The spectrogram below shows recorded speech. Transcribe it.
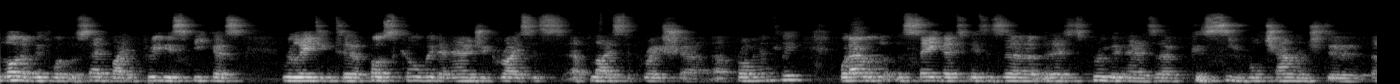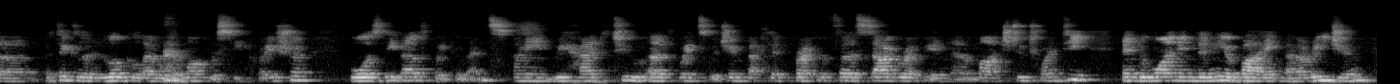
a lot of it what was said by the previous speakers relating to post-COVID and energy crisis applies to Croatia uh, prominently. What I would say that it is, uh, proven as a considerable challenge to uh, particularly local level democracy in Croatia was the earthquake events. I mean, we had two earthquakes which impacted first Zagreb in uh, March 2020 and the one in the nearby uh, region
